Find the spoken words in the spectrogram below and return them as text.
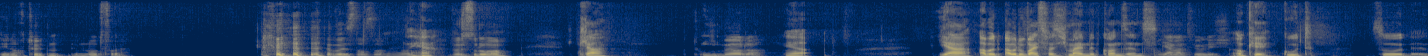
den auch töten im Notfall. Aber ist doch so. ja, Würdest du doch auch. klar. Du Mörder. Ja. Ja, aber, aber du weißt, was ich meine mit Konsens. Ja, natürlich. Okay, gut. So, äh,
